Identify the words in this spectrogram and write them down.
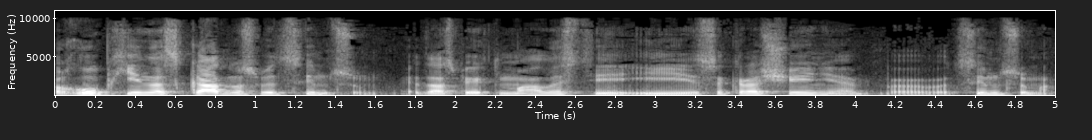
Губхина скаднус в цимцум. Это аспект малости и сокращения э, цимцума.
